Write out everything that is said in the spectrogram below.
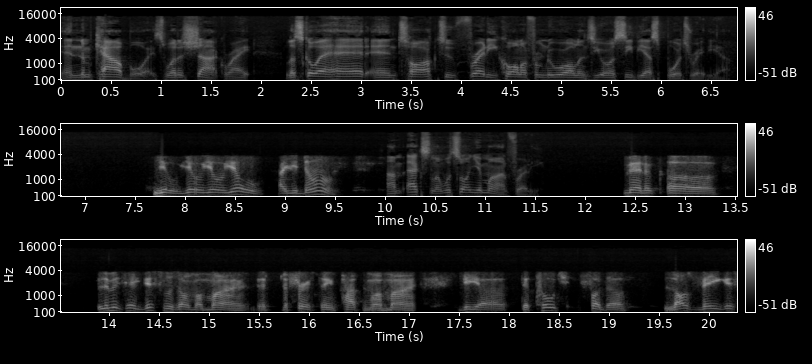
and them Cowboys. What a shock, right? Let's go ahead and talk to Freddie calling from New Orleans. You're on CBS Sports Radio. Yo, yo, yo, yo. How you doing? I'm excellent. What's on your mind, Freddie? Man, uh, let me take this was on my mind. The, the first thing popped in my mind. The uh, the coach for the Las Vegas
